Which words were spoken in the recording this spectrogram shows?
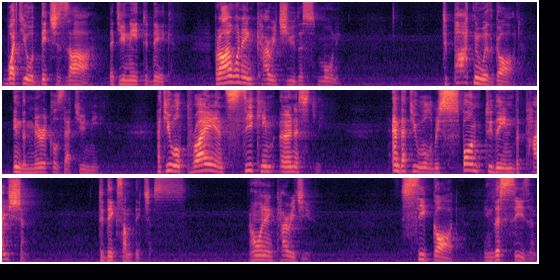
what your ditches are that you need to dig, but I want to encourage you this morning to partner with God in the miracles that you need. That you will pray and seek Him earnestly and that you will respond to the invitation to dig some ditches. I want to encourage you. Seek God in this season.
